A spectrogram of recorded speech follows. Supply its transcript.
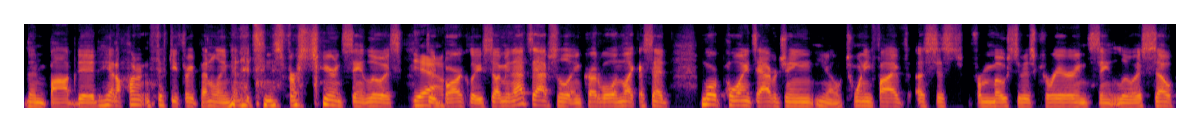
than Bob did. He had 153 penalty minutes in his first year in St. Louis. Yeah. Did Barclay. So I mean that's absolutely incredible. And like I said, more points, averaging you know 25 assists for most of his career in St. Louis. So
